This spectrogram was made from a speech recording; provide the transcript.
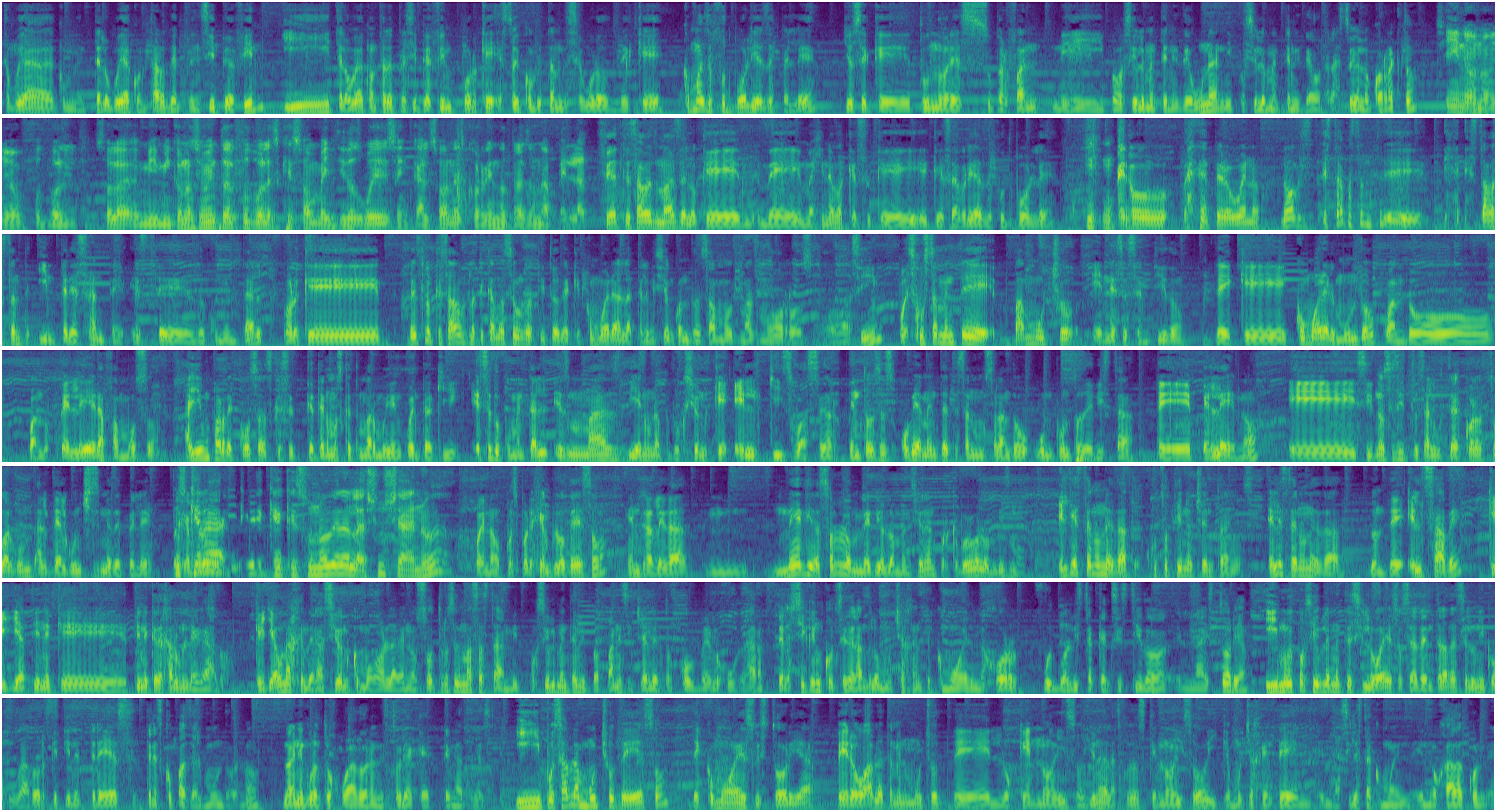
te, voy a, te lo voy a contar de principio a fin y te lo voy a contar de principio a fin porque estoy completamente seguro de que como es de fútbol y es de pelea, yo sé que tú no eres súper fan ni posiblemente ni de una ni posiblemente ni de otra. ¿Estoy en lo correcto? Sí, no, no, yo fútbol, solo, mi, conocimiento del fútbol es que son 22 güeyes en calzones corriendo tras una pelota. Fíjate, sabes más de lo que me imaginaba que, que, que sabrías de fútbol, ¿eh? pero, pero bueno, no, pues, está bastante, está bastante interesante este documental porque ves lo que estábamos platicando hace un ratito de que cómo era la televisión cuando estábamos más morros o pues justamente va mucho en ese sentido, de que cómo era el mundo cuando cuando Pelé era famoso. Hay un par de cosas que, que tenemos que tomar muy en cuenta aquí. Ese documental es más bien una producción que él quiso hacer. Entonces, obviamente te están mostrando un punto de vista de Pelé, ¿no? Eh, si no sé si te, te acuerdas tú algún, de algún chisme de Pelé. pues que era que, que, su novia era la Shusha, ¿no? Bueno, pues por ejemplo, de eso, en realidad, mm, medio, solo lo medio lo mencionan porque vuelvo a lo mismo. Él ya está en una edad, justo tiene 80 años. Él está en una edad donde él sabe que ya tiene que, tiene que dejar un legado. Que ya una generación como la de nosotros, es más, hasta mi, posiblemente a mi papá ni siquiera le tocó verlo jugar, pero siguen considerándolo mucha gente como el mejor futbolista que ha existido en la historia. Y muy posiblemente sí lo es, o sea, de entrada es el único jugador que tiene tres, tres copas del mundo, ¿no? No hay ningún otro jugador en la historia que tenga tres. Y pues habla mucho de eso, de cómo es su historia, pero habla también mucho de lo que no hizo. Y una de las cosas que no hizo y que mucha gente en, Brasil está como enojada con,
